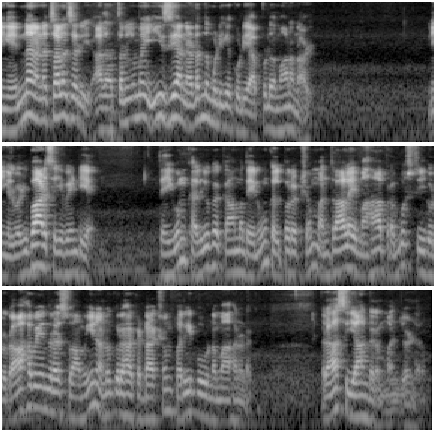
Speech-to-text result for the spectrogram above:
நீங்கள் என்ன நினச்சாலும் சரி அது அத்தனையுமே ஈஸியாக நடந்து முடிக்கக்கூடிய அற்புதமான நாள். நீங்கள் வழிபாடு செய்ய வேண்டிய தெய்வம் கலியுக காமதேனும் கல்பவருஷம் மந்திராலய மகாபிரபு ஸ்ரீ குரு ராகவேந்திர சுவாமியின் அனுகிரக கட்டாட்சம் பரிபூர்ணமாக நடக்கும். ராசியா நிறம் மஞ்சள் நிறம்.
